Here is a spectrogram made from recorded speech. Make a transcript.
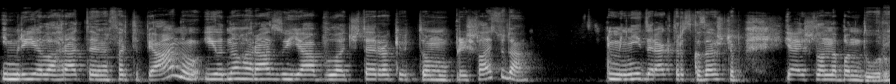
і мріяла грати на фортепіано. І одного разу я була 4 роки тому прийшла сюди. І мені директор сказав, щоб я йшла на бандуру.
